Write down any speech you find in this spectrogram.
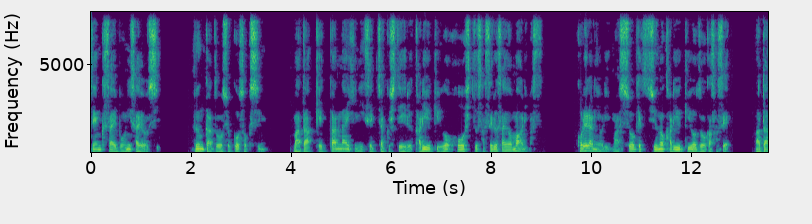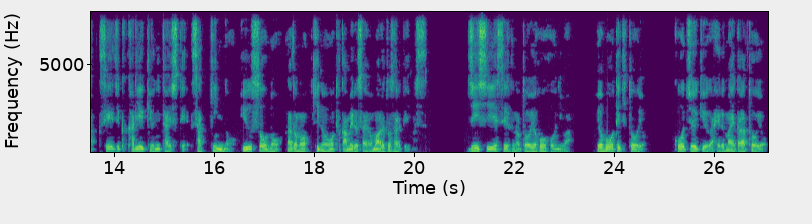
前駆細胞に作用し、分化増殖を促進、また血管内皮に接着している下流球を放出させる作用もあります。これらにより末梢血中の下流球を増加させ、また成熟下流球に対して殺菌能、有層能などの機能を高める作用もあるとされています。GCSF の投与方法には、予防的投与、高中級が減る前から投与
